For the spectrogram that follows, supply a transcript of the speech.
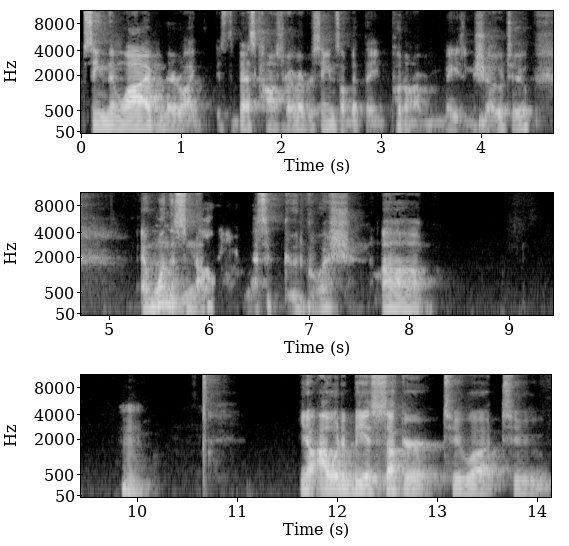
seen them live, and they're like it's the best concert I've ever seen. So I bet they put on an amazing show too. And one that's yeah. not. That's a good question. Um, hmm. You know, I would be a sucker to uh to.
